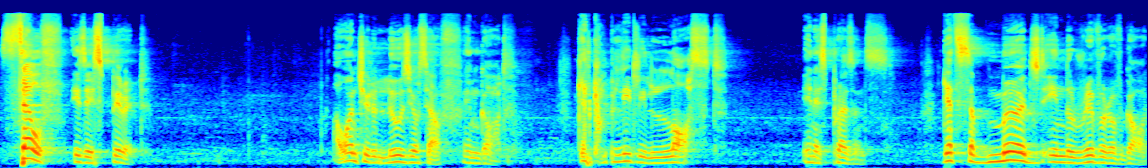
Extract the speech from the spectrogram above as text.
Self is a spirit. I want you to lose yourself in God. Get completely lost in His presence. Get submerged in the river of God.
